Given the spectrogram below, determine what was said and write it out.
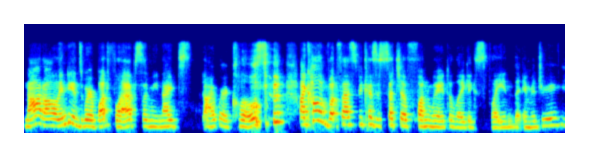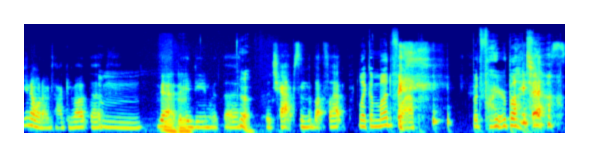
not all indians wear butt flaps i mean i i wear clothes i call them butt flaps because it's such a fun way to like explain the imagery you know what i'm talking about the Mm, yeah the indian with the Yeah. the chaps and the butt flap like a mud flap, but for your butt. Yes.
